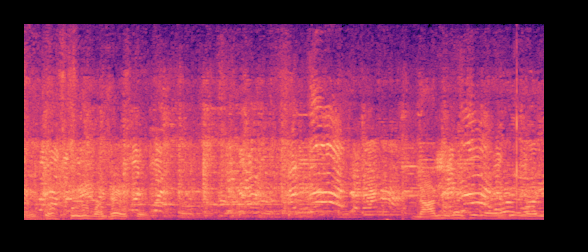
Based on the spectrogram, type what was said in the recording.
एकदम फुल मजा येते लहान मुलांची दहंडी आहे गाई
